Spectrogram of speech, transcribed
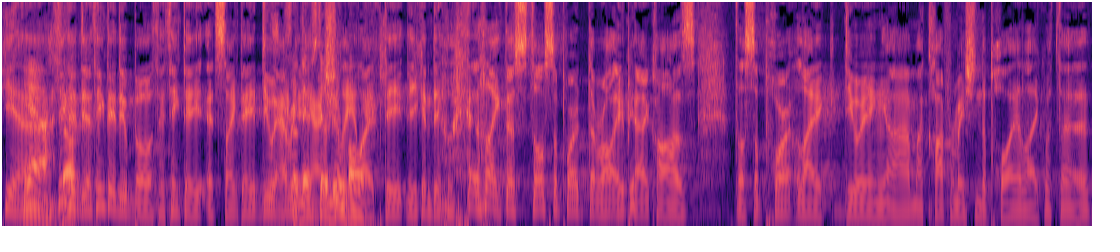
Yeah, yeah, I think so, they do, I think they do both. I think they it's like they do everything so actually. Like they you can do like they'll still support the raw API calls. They'll support like doing um, a CloudFormation deploy like with the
